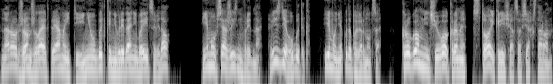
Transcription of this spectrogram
Народ же он желает прямо идти, и ни убытка, ни вреда не боится, видал? Ему вся жизнь вредна, везде убыток, ему некуда повернуться. Кругом ничего, кроме «стой!» кричат со всех сторон.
